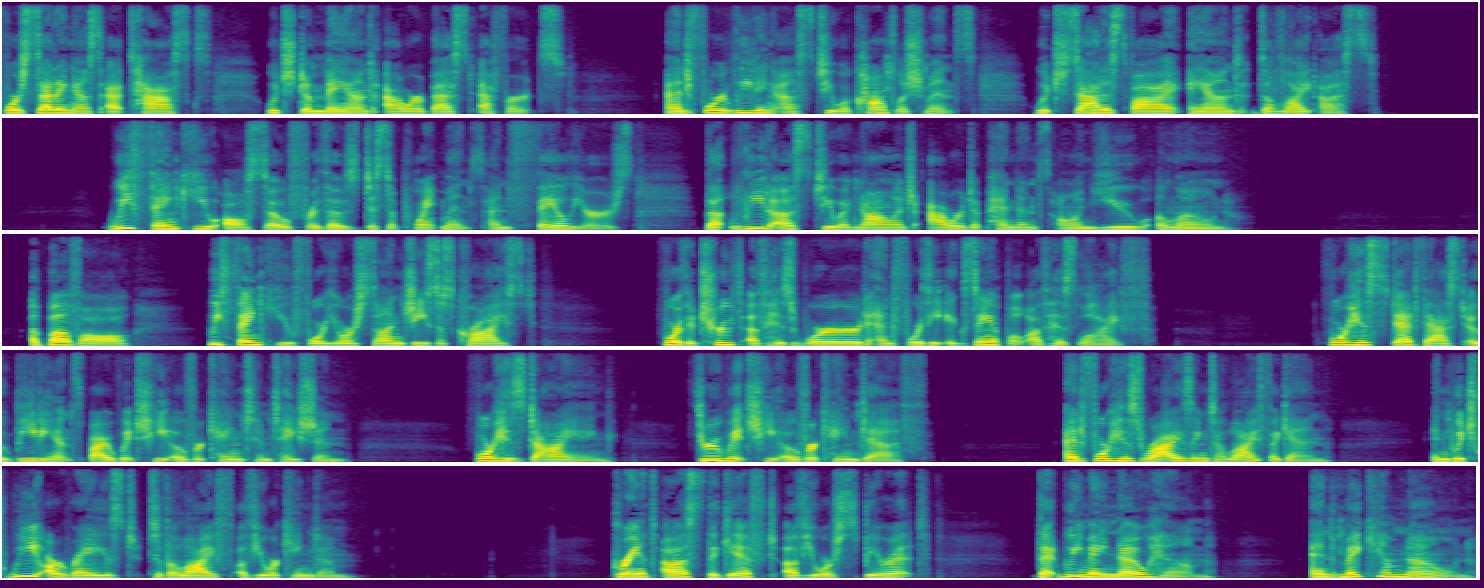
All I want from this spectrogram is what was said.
for setting us at tasks which demand our best efforts and for leading us to accomplishments which satisfy and delight us. We thank you also for those disappointments and failures that lead us to acknowledge our dependence on you alone. Above all, we thank you for your Son, Jesus Christ, for the truth of his word and for the example of his life, for his steadfast obedience by which he overcame temptation, for his dying, through which he overcame death, and for his rising to life again in which we are raised to the life of your kingdom. Grant us the gift of your Spirit, that we may know him and make him known,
